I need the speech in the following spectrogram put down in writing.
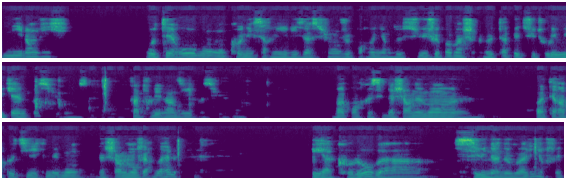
ni l'envie. Otero, bon, on connaît sa réalisation, je vais pas revenir dessus, je vais pas me taper dessus tous les week-ends parce que, enfin tous les lundis parce que on va croire que c'est de l'acharnement euh, pas thérapeutique, mais bon, l'acharnement verbal. Et à Colo, bah, c'est une anomalie en fait.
